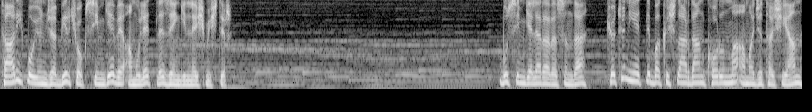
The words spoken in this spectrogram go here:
tarih boyunca birçok simge ve amuletle zenginleşmiştir. Bu simgeler arasında kötü niyetli bakışlardan korunma amacı taşıyan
